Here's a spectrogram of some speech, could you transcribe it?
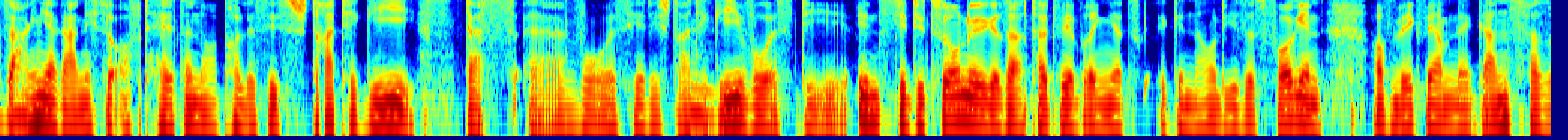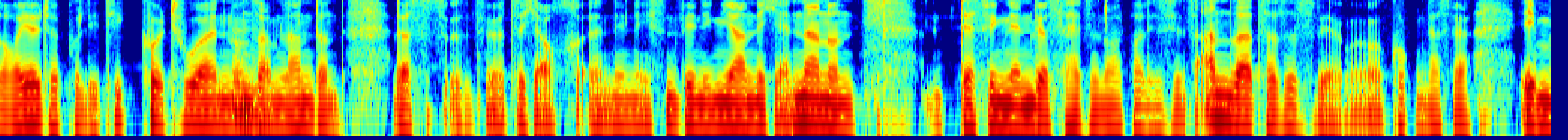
sagen ja gar nicht so oft Health and Policies Strategie. Das, äh, wo ist hier die Strategie, mhm. wo ist die Institution, die gesagt hat, wir bringen jetzt genau dieses Vorgehen auf den Weg. Wir haben eine ganz versäulte Politikkultur in mhm. unserem Land und das wird sich auch in den nächsten wenigen Jahren nicht ändern. Und deswegen nennen wir es Health and Policies Ansatz. Das ist, wir gucken, dass wir eben,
